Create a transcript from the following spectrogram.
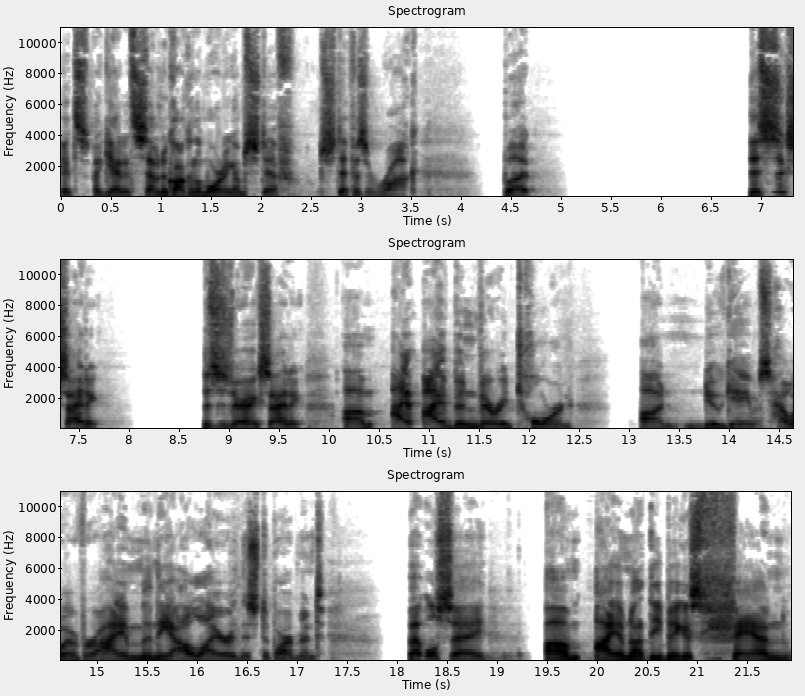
it's again, it's seven o'clock in the morning. I'm stiff. I'm stiff as a rock. But this is exciting. This is very exciting. Um, I I've been very torn on new games. However, I am in the outlier in this department that will say um, I am not the biggest fan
